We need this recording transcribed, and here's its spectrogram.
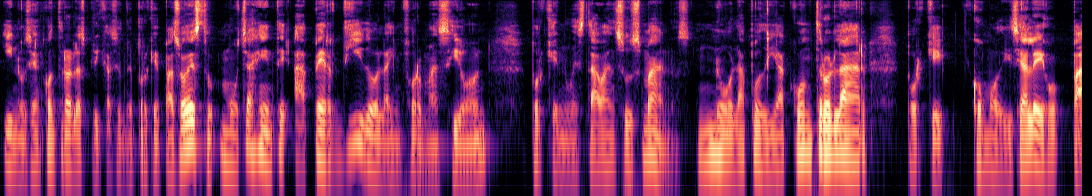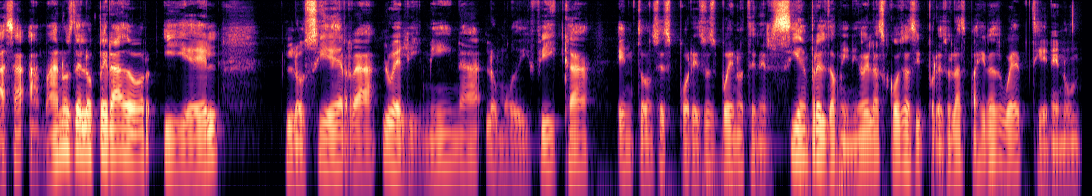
y no se ha encontrado la explicación de por qué pasó esto. Mucha gente ha perdido la información porque no estaba en sus manos, no la podía controlar porque, como dice Alejo, pasa a manos del operador y él lo cierra, lo elimina, lo modifica, entonces, por eso es bueno tener siempre el dominio de las cosas y por eso las páginas web tienen un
